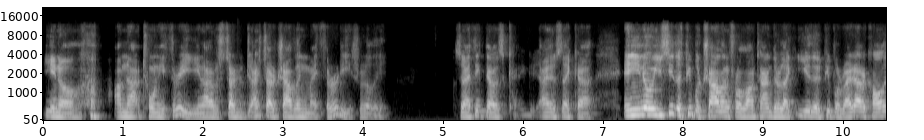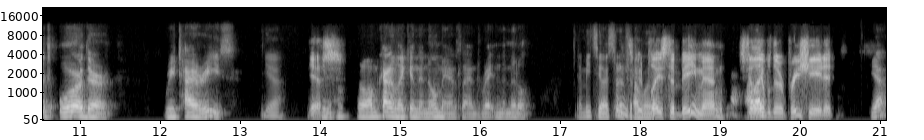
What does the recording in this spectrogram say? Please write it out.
you know, I'm not 23. You know, I was started. I started traveling in my 30s, really. So I think that was I was like, uh, and you know, you see those people traveling for a long time. They're like either people right out of college or they're retirees. Yeah. You yes. know? So I'm kind of like in the no man's land, right in the middle. yeah, me too. I started It's a good traveling. place to be, man. Still like- able to appreciate it. Yeah.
